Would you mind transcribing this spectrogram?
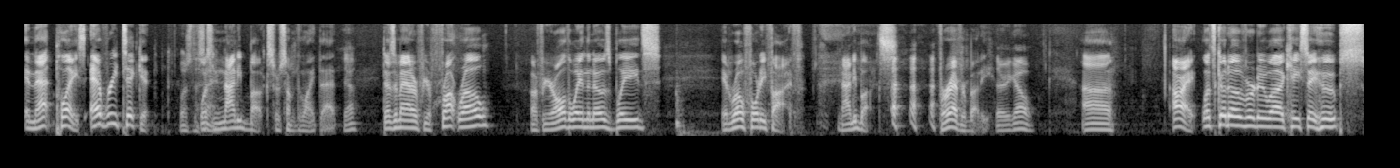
in that place, every ticket Was the was same. ninety bucks or something like that. Yeah. Doesn't matter if you're front row or if you're all the way in the nosebleeds in row forty five. 90 bucks for everybody. There you go. All right, let's go to, over to uh, K State Hoops.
